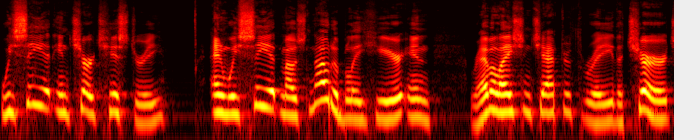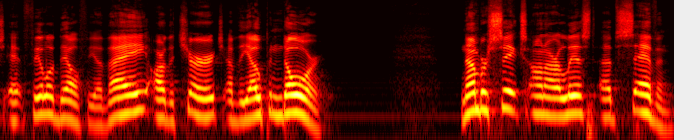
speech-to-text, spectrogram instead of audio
we see it in church history, and we see it most notably here in Revelation chapter 3, the church at Philadelphia. They are the church of the open door. Number six on our list of seven.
